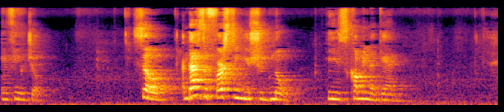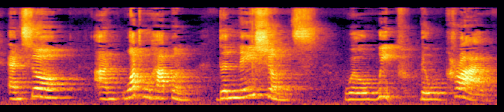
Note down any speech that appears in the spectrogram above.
in future. So, and that's the first thing you should know. He's coming again. And so, and what will happen? The nations will weep, they will cry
